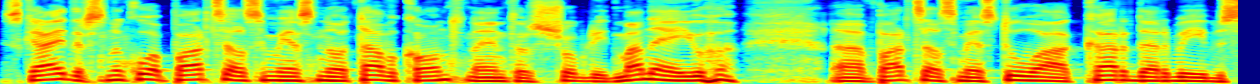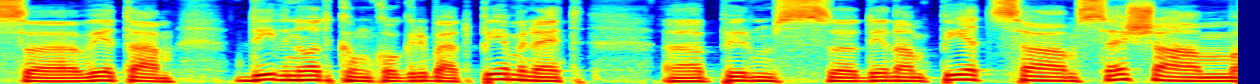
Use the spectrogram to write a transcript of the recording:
Skaidrs, nu ko pārcelsimies no tava kontinenta uz šobrīd manējo, pārcelsimies tuvāk kardarbības vietām. Divi notikumi, ko gribētu pieminēt. Pirms dienām piecām, sešām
